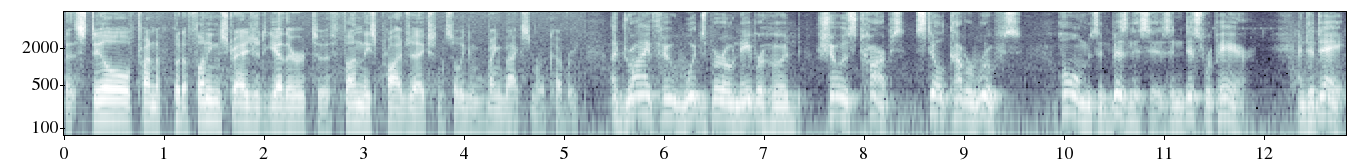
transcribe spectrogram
that's still trying to put a funding strategy together to fund these projects and so we can bring back some recovery. A drive through Woodsboro neighborhood shows tarps still cover roofs, homes and businesses in disrepair. And today,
